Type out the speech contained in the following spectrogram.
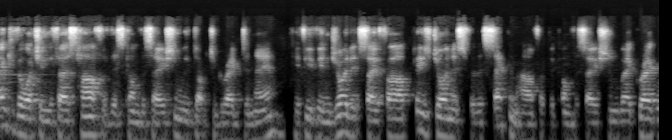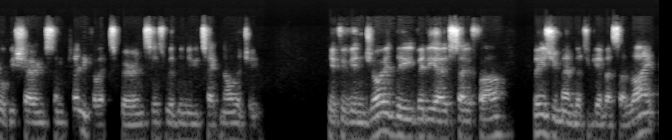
Thank you for watching the first half of this conversation with Dr. Greg DeNaeyer. If you've enjoyed it so far, please join us for the second half of the conversation where Greg will be sharing some clinical experiences with the new technology. If you've enjoyed the video so far, Please remember to give us a like,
